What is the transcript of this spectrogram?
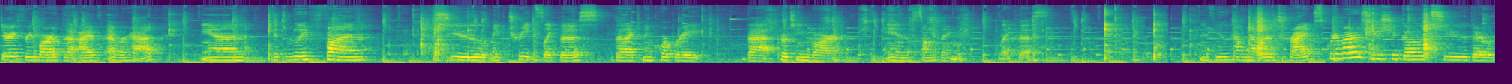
dairy free bar that I've ever had. And it's really fun to make treats like this that I can incorporate that protein bar in something like this. And if you have never tried Square Bars, you should go to their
